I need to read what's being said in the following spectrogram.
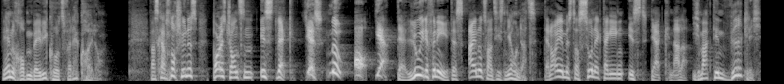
wie ein Robbenbaby kurz vor der Keulung. Was gab's noch Schönes? Boris Johnson ist weg. Yes, no, oh, yeah. Der Louis de Finet des 21. Jahrhunderts. Der neue Mr. Sunak dagegen ist der Knaller. Ich mag den wirklich.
